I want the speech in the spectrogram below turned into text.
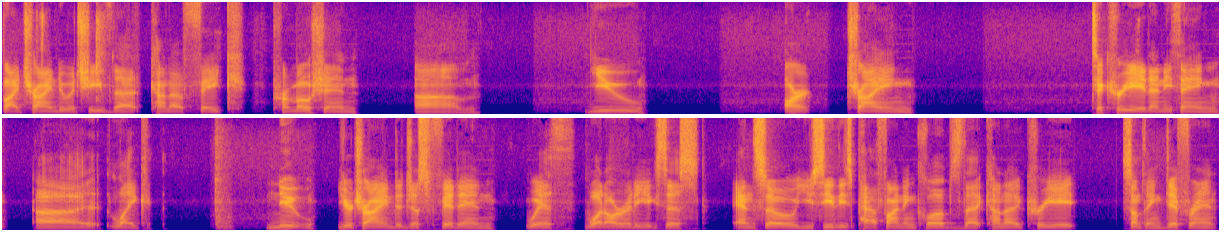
by trying to achieve that kind of fake promotion, um, you aren't trying to create anything uh, like new. You're trying to just fit in with what already exists. And so you see these pathfinding clubs that kind of create something different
